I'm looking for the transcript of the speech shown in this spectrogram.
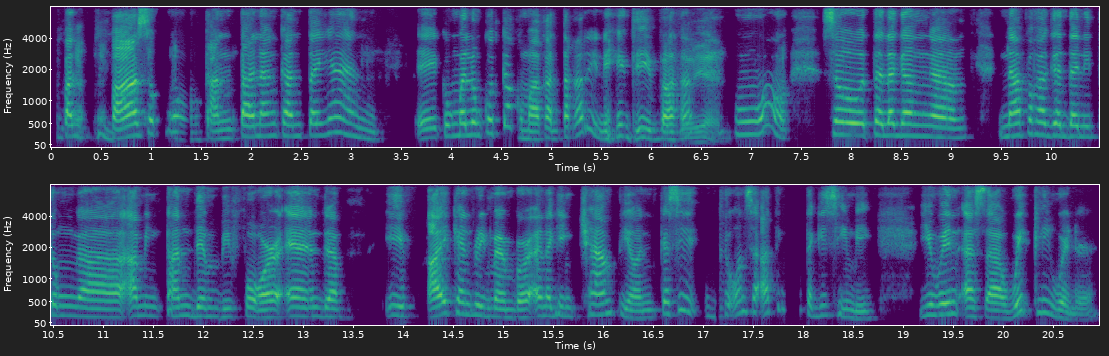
Pagpasok mo, kanta ng kanta yan. Eh, kung malungkot ka, kumakanta ka rin eh, di ba? Totoo yan. Oo. So talagang um, napakaganda nitong ah, aming tandem before and uh, if I can remember, ang naging champion kasi doon sa ating tagisimig, you win as a weekly winner.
